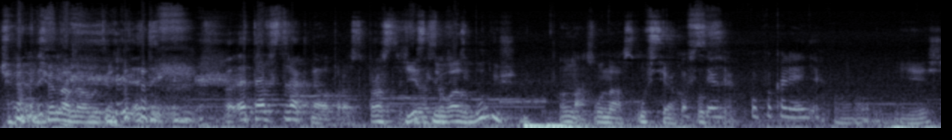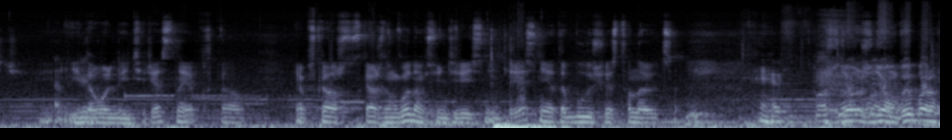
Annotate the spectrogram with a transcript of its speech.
Что надо вам Это абстрактный вопрос. Просто Есть ли у вас будущее? У нас. У нас, у всех. У всех, у поколения. Есть. И довольно интересно, я бы сказал. Я бы сказал, что с каждым годом все интереснее и интереснее это будущее становится. Ждем, ждем выборов.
